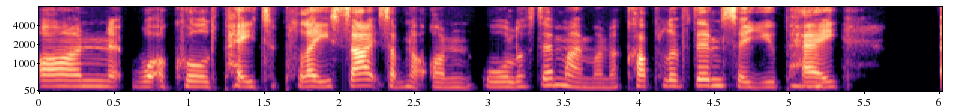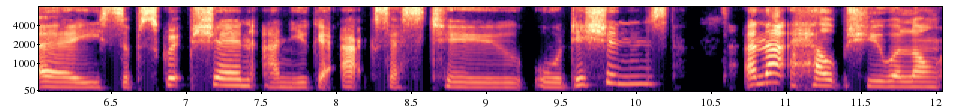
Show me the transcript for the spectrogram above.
on what are called pay to play sites i'm not on all of them i'm on a couple of them so you mm-hmm. pay mm-hmm. a subscription and you get access to auditions and that helps you along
